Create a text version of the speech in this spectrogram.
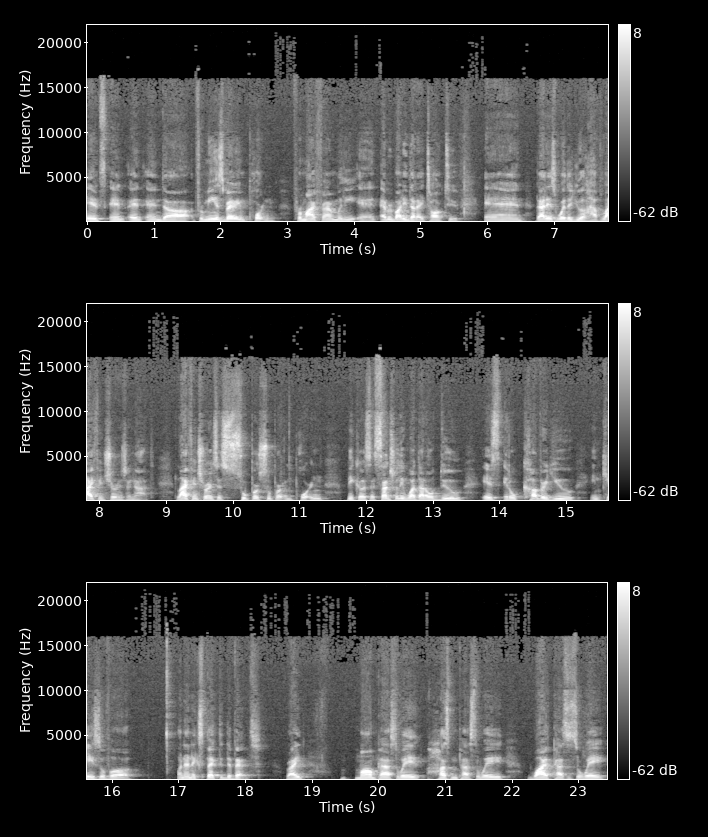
it's and and and uh, for me, it's very important for my family and everybody that I talk to, and that is whether you have life insurance or not. Life insurance is super super important because essentially what that'll do is it'll cover you in case of a an unexpected event, right? Mom passed away, husband passed away, wife passes away,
